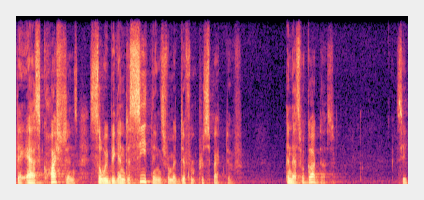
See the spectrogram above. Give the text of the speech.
They asked questions, so we begin to see things from a different perspective. And that's what God does. See,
